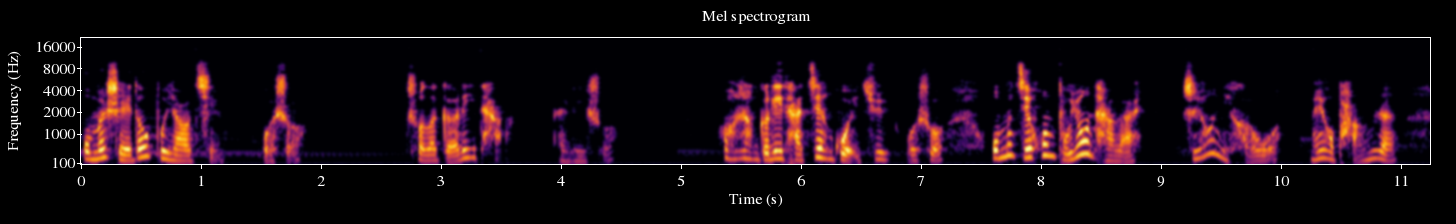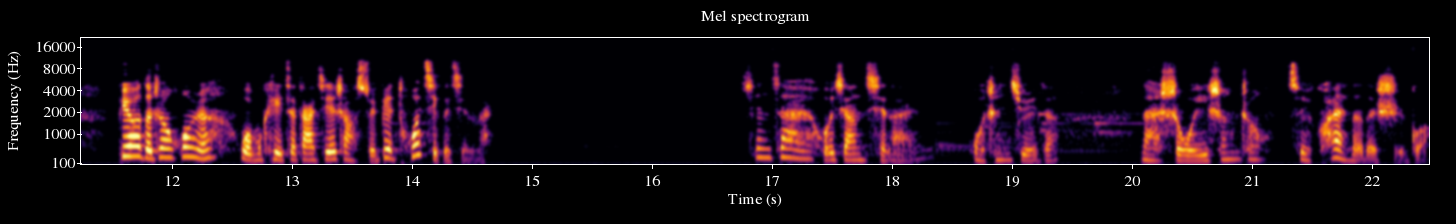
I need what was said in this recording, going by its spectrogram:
我们谁都不邀请，我说。除了格丽塔，艾丽说：“哦，让格丽塔见鬼去！”我说：“我们结婚不用她来，只有你和我，没有旁人。必要的证婚人，我们可以在大街上随便拖几个进来。”现在回想起来，我真觉得那是我一生中最快乐的时光。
